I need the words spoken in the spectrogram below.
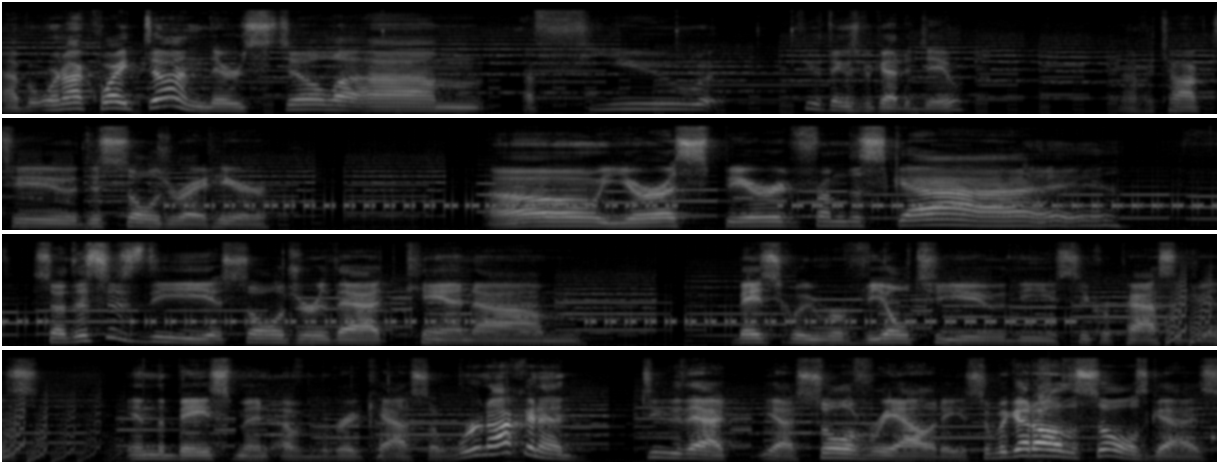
Uh, but we're not quite done. There's still, um, a few, few things we gotta do. Now if we talk to this soldier right here. Oh, you're a spirit from the sky. So this is the soldier that can, um, basically reveal to you the secret passages in the basement of the Great Castle. We're not going to do that, yeah, Soul of Reality. So we got all the souls, guys.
